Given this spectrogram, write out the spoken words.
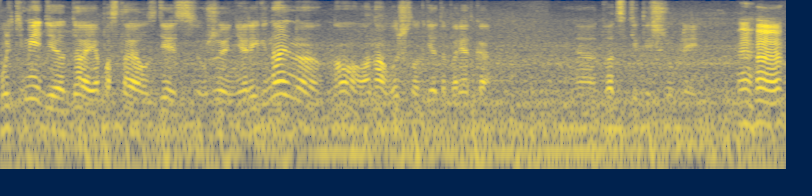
Мультимедиа, да, я поставил здесь уже не оригинальную, но она вышла где-то порядка э, 20 тысяч рублей. Мгм.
